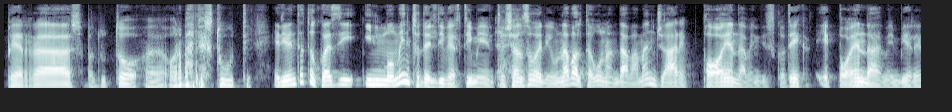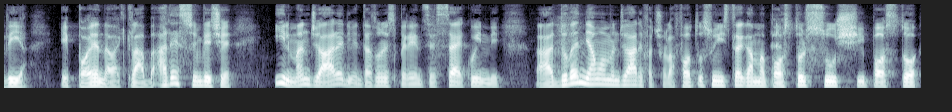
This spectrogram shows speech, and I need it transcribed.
per, uh, soprattutto uh, oramai per tutti, è diventato quasi il momento del divertimento. Cioè, insomma, una volta uno andava a mangiare, poi andava in discoteca, e poi andava in birreria, e poi andava al club. Adesso invece il mangiare è diventato un'esperienza in sé, quindi uh, dove andiamo a mangiare? Faccio la foto su Instagram, posto il sushi, posto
